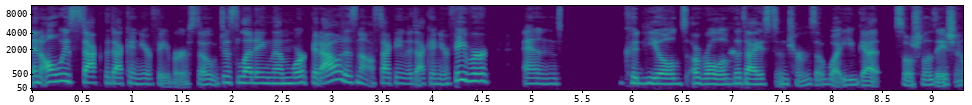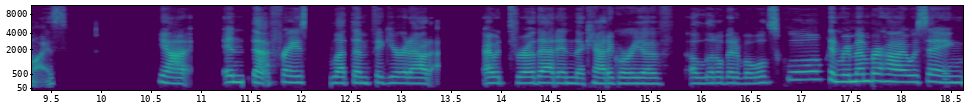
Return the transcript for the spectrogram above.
and always stack the deck in your favor. So just letting them work it out is not stacking the deck in your favor and could yield a roll of the dice in terms of what you get socialization wise. Yeah. And that phrase, let them figure it out. I would throw that in the category of a little bit of old school. And remember how I was saying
